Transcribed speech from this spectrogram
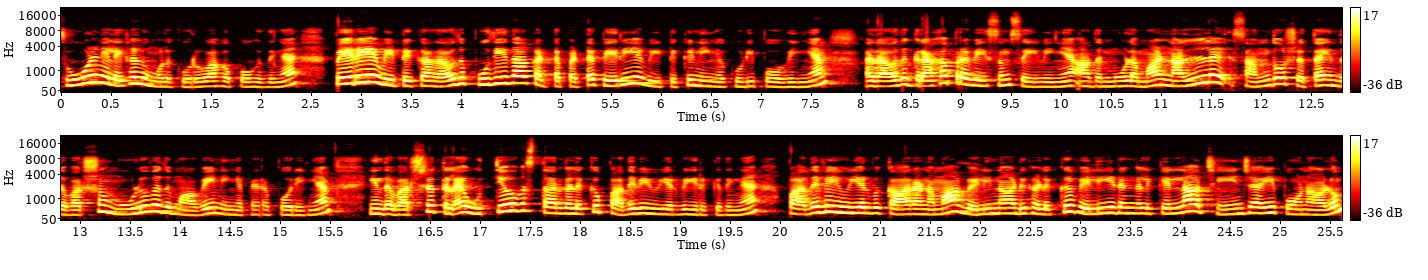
சூழ்நிலைகள் உங்களுக்கு உருவாக போகுதுங்க. பெரிய வீட்டுக்கு அதாவது புதிதாக கட்டப்பட்ட பெரிய வீட்டுக்கு நீங்கள் குடி போவீங்க. அதாவது கிரக பிரவேசம் செய்வீங்க. அதன் மூலமாக நல்ல சந்தோஷத்தை இந்த வருஷம் முழுவதுமாகவே நீங்கள் பெற போகிறீங்க இந்த வருஷத்தில் உத்தியோகஸ்தர்களுக்கு பதவி உயர்வு இருக்குதுங்க. பதவி உயர்வு காரணமாக வெளிநாடுகளுக்கு வெளியிடங்களுக்கெல்லாம் எல்லாம் சேஞ்ச் ஆகி போனாலும்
